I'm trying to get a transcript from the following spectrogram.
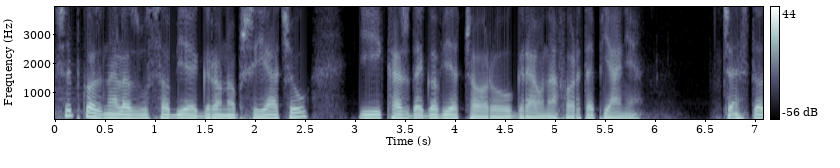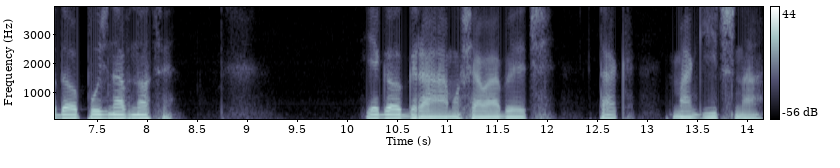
Szybko znalazł sobie grono przyjaciół i każdego wieczoru grał na fortepianie. Często do późna w nocy. Jego gra musiała być tak magiczna,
